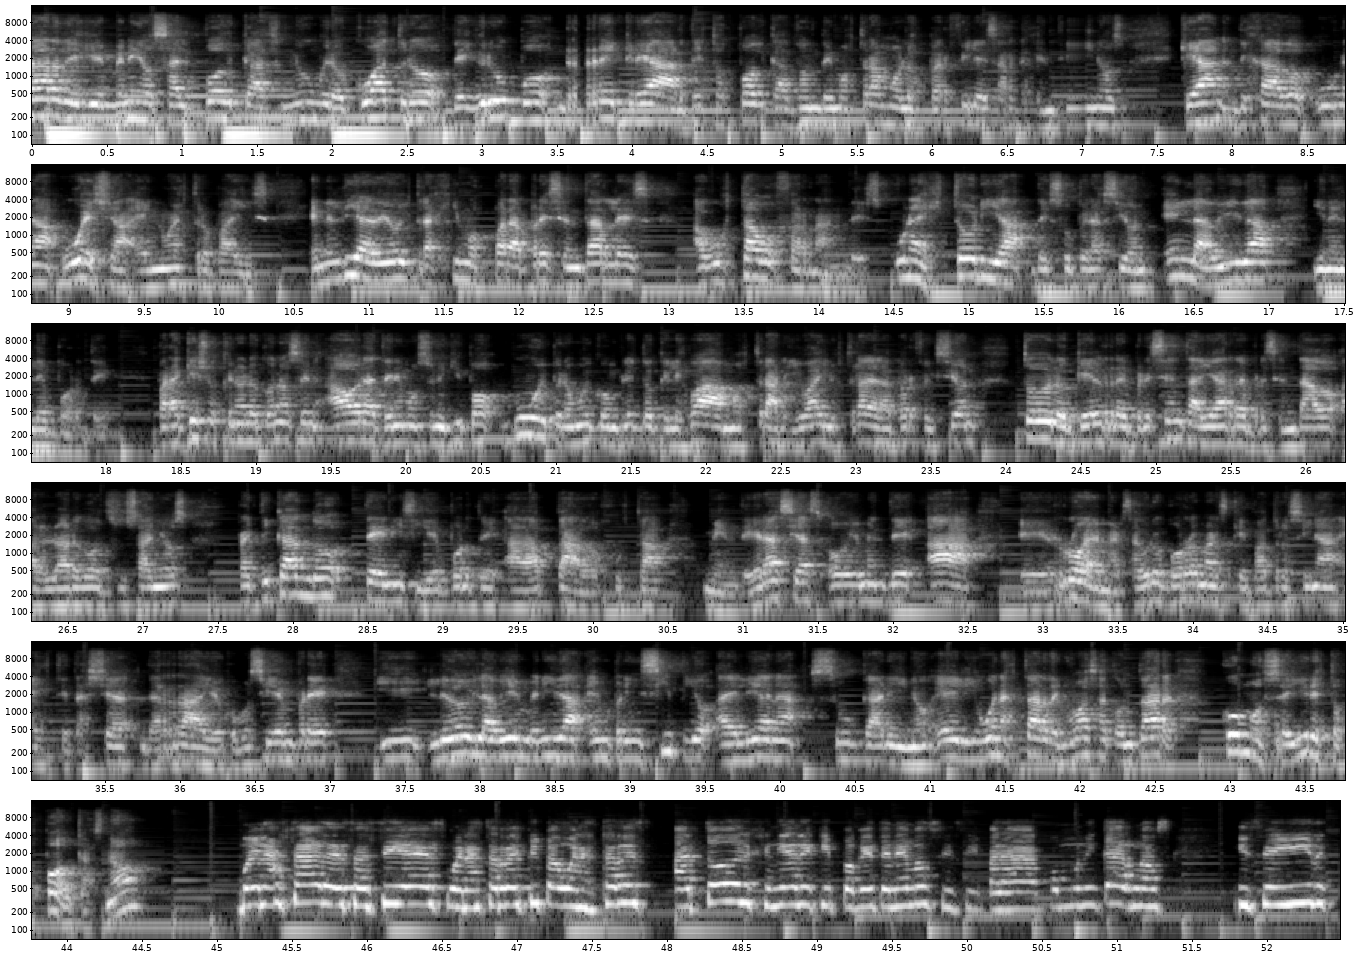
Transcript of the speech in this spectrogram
tardes, bienvenidos al podcast número 4 de Grupo Recrear, de estos podcasts donde mostramos los perfiles argentinos que han dejado una huella en nuestro país. En el día de hoy trajimos para presentarles a Gustavo Fernández, una historia de superación en la vida y en el deporte. Para aquellos que no lo conocen, ahora tenemos un equipo muy pero muy completo que les va a mostrar y va a ilustrar a la perfección todo lo que él representa y ha representado a lo largo de sus años practicando tenis y deporte adaptado justamente. Gracias obviamente a eh, al grupo Roemers que patrocina este taller de radio como siempre y le doy la bienvenida en principio a Eliana Zucarino. Eli, buenas tardes, nos vas a contar cómo seguir estos podcasts, ¿no? Buenas tardes, así es. Buenas tardes, Pipa. Buenas tardes a todo el genial equipo que tenemos y, para comunicarnos y seguir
